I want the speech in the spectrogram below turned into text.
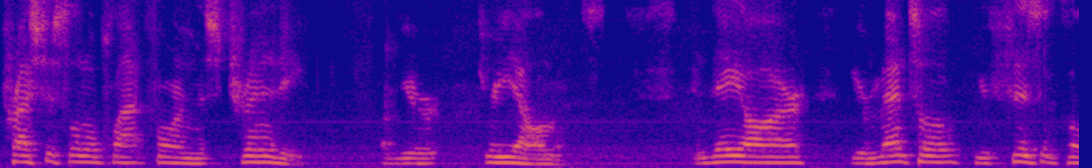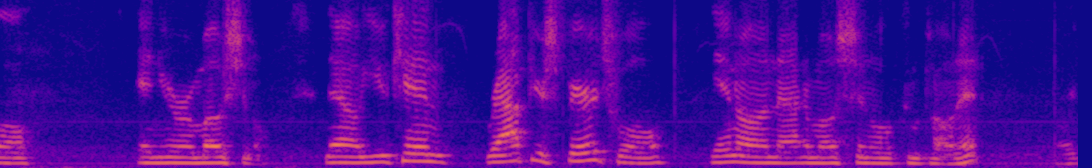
precious little platform, this trinity of your three elements. And they are your mental, your physical, and your emotional. Now, you can wrap your spiritual in on that emotional component, or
